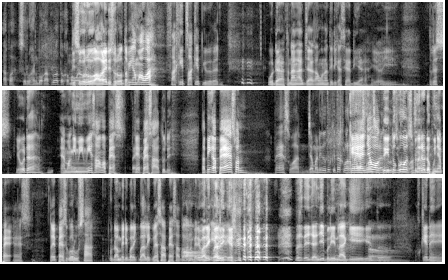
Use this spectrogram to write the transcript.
apa? Suruhan bokap lu atau kemauan? Disuruh awalnya disuruh tapi nggak mau ah sakit-sakit gitu kan. udah tenang aja kamu nanti dikasih hadiah. Yoi. Terus ya udah emang iming-imingnya sama PES. Kayak PES satu deh. Tapi nggak PS one. PS1. Zaman itu tuh kita keluar Kayaknya PS1 waktu itu 97 gue kalau nggak sebenarnya udah punya PS, tapi PS gue rusak. Udah sampai dibalik-balik biasa PS1 kan Oh, sampai dibalik-balik iya, iya, kan. Terus dia janji beliin lagi gitu. Oh. Oke deh.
